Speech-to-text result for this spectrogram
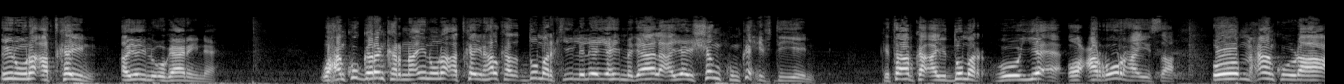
Inuuna adkayn ayaynu ogaanaynaa. Waxaan ku garan karnaa inuuna adkayn halka dumarkii la leeyahay magaala ayay shan kun ka xifdiyeen kitaabka ay dumar hooye ah oo carruur haysa oo maxaanku idhahaa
